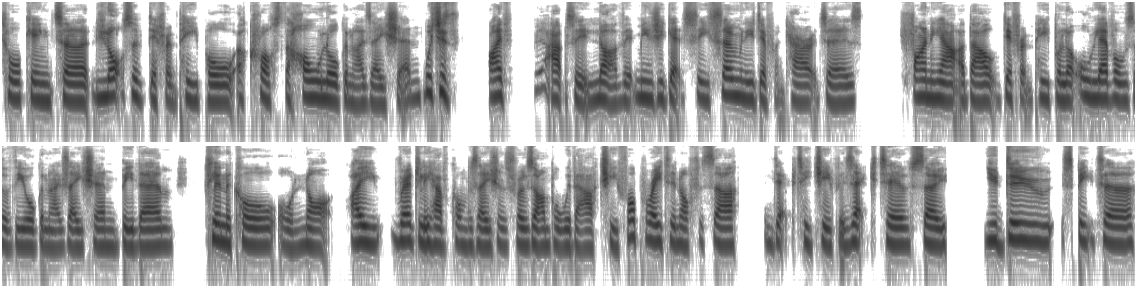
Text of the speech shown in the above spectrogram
talking to lots of different people across the whole organization, which is, I absolutely love. It means you get to see so many different characters, finding out about different people at all levels of the organization, be them clinical or not. I regularly have conversations, for example, with our chief operating officer and deputy chief executive. So you do speak to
